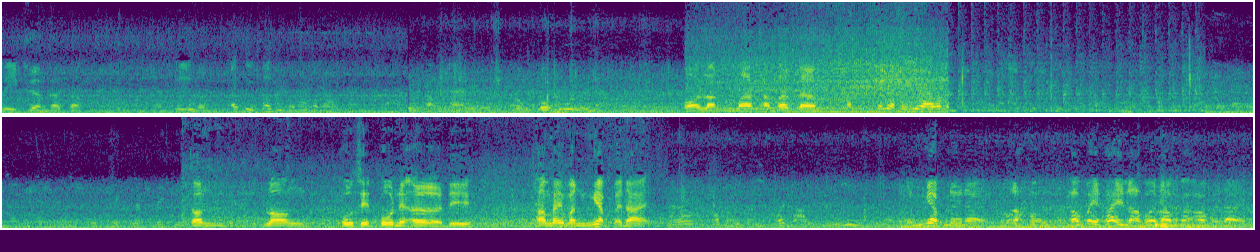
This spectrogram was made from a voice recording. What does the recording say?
สี่เครื่องก็ต้องสี่นู่นไอ้สี่ก็อยู่ตรงนี้ก็ตามตรงตรงนู้นเลยนะอ๋อเรามาทำเพิ่มเติมครับตั้งแต่ปีที่แล้วก็ตอนลองภูสิทธิ์พูดเนี่ยเออดีทำให้มันเงียบไปได้มันเงียบเลยนะเราเราไม่ให้เราเราก็เอาไม่ได้ค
